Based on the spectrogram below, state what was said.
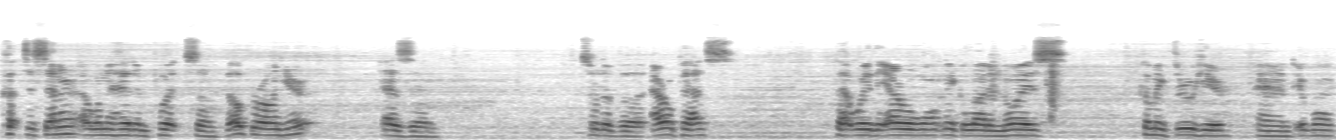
cut to center. I went ahead and put some Velcro on here as a sort of a arrow pass. That way the arrow won't make a lot of noise coming through here and it won't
